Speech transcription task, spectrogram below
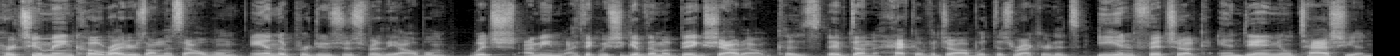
Her two main co writers on this album and the producers for the album, which, I mean, I think we should give them a big shout out because they've done a heck of a job with this record. It's Ian Fitchuk and Daniel Tashian.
